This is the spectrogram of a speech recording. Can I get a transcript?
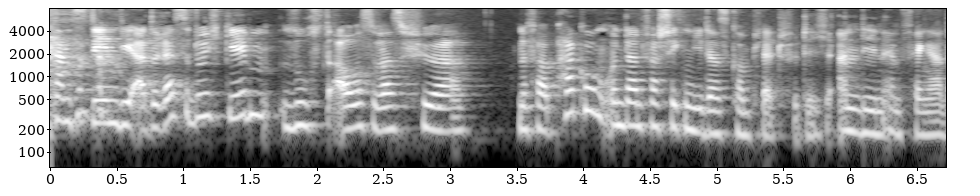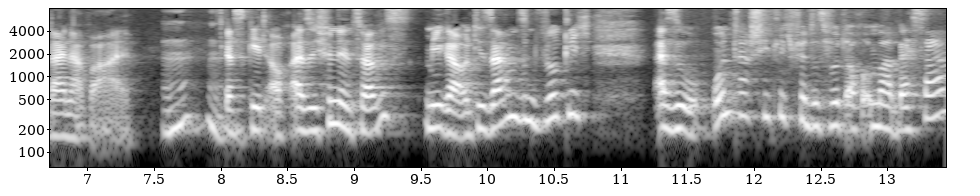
kannst denen die Adresse durchgeben, suchst aus, was für eine Verpackung und dann verschicken die das komplett für dich an den Empfänger deiner Wahl. Mhm. Das geht auch. Also ich finde den Service mega und die Sachen sind wirklich, also unterschiedlich. Ich finde, es wird auch immer besser.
